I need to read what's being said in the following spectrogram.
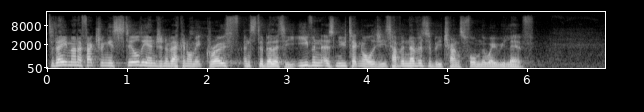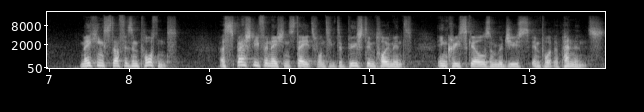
Today, manufacturing is still the engine of economic growth and stability, even as new technologies have inevitably transformed the way we live. Making stuff is important, especially for nation states wanting to boost employment, increase skills, and reduce import dependence.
